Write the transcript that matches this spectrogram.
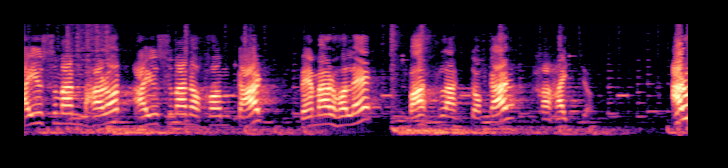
আয়ুষ্মান ভাৰত আয়ুষ্মান অসম কাৰ্ড বেমাৰ হলে পাঁচ লাখ টকাৰ সাহায্য। আৰু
